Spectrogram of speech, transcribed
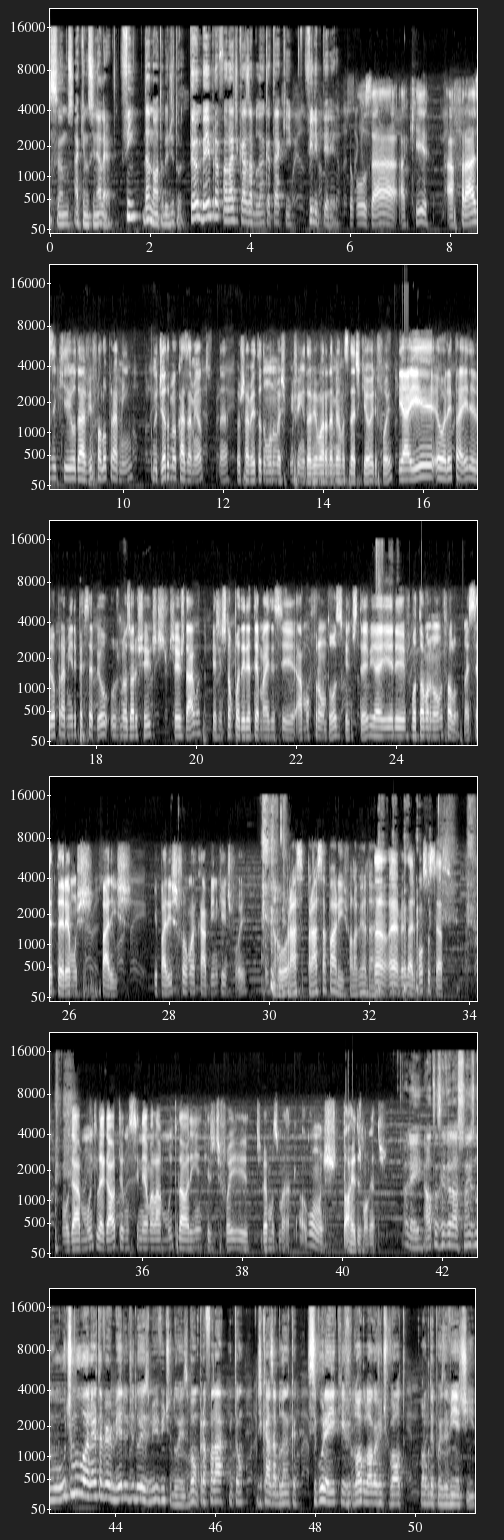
aqui no Cine Alerta. Fim da nota do editor. Também para falar de Casablanca está aqui Felipe Pereira. Eu vou usar aqui a frase que o Davi falou para mim no dia do meu casamento, né? Eu chamei todo mundo, mas enfim, o Davi mora na mesma cidade que eu, ele foi. E aí eu olhei para ele, ele olhou para mim, ele percebeu os meus olhos cheios, cheios d'água, que a gente não poderia ter mais esse amor frondoso que a gente teve. E aí ele botou a mão no meu ombro e falou: Nós sempre teremos Paris. E Paris foi uma cabine que a gente foi. Não, praça, praça Paris, fala a verdade. Não, é verdade, bom sucesso. Um lugar muito legal, tem um cinema lá muito daorinha que a gente foi e tivemos uma, alguns tórridos momentos. Olha aí, altas revelações no último Alerta Vermelho de 2022. Bom, para falar então de Casa Blanca, segura aí que logo logo a gente volta, logo depois da vinhetinha.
